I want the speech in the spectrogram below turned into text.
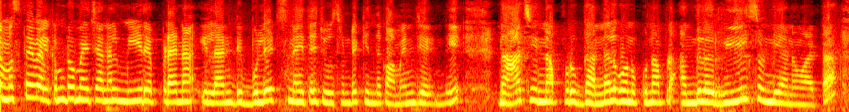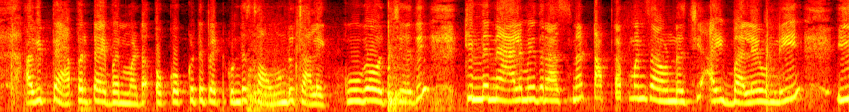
నమస్తే వెల్కమ్ టు మై ఛానల్. మీరు ఎప్పుడైనా ఇలాంటి బుల్లెట్స్ అయితే చూసుంటే కింద కామెంట్ చేయండి. నా చిన్నప్పుడు గన్నలు కొనుక్కున్నప్పుడు అందులో రీల్స్ ఉండి అనమాట అవి పేపర్ టైప్ అన్నమాట. ఒక్కొక్కటి పెట్టుకుంటే సౌండ్ చాలా ఎక్కువగా వచ్చేది. కింద నేల మీద రాసిన టప్ టప్ అని సౌండ్ వచ్చి అవి భలే ఉండి. ఈ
